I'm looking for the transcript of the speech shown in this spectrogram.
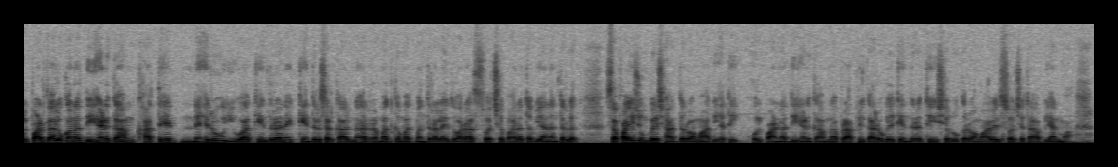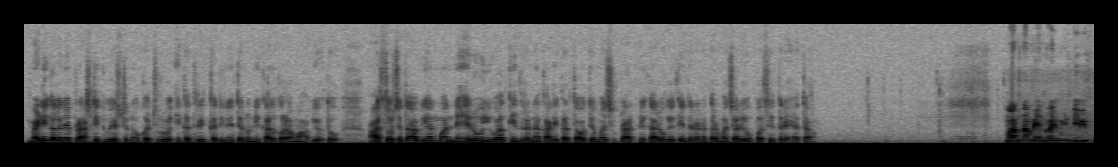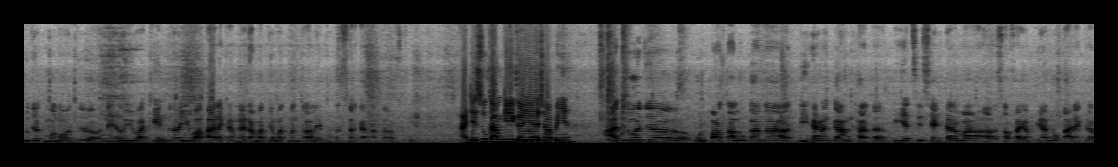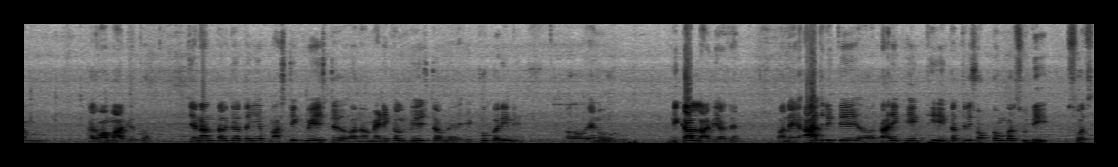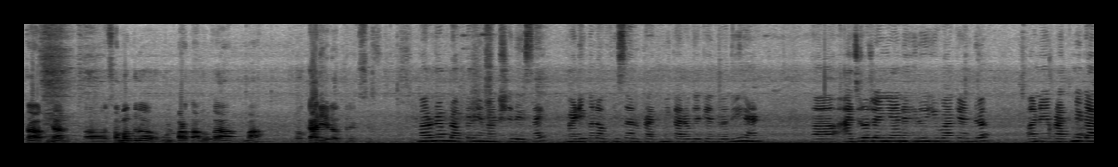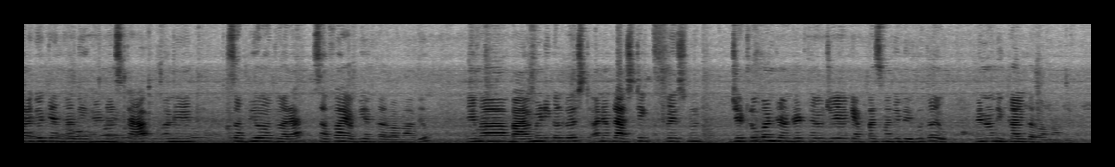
ઓલપાડ તાલુકાના દિહેણ ગામ ખાતે નહેરુ યુવા કેન્દ્ર અને કેન્દ્ર સરકારના રમતગમત મંત્રાલય દ્વારા સ્વચ્છ ભારત અભિયાન અંતર્ગત સફાઈ ઝુંબેશ હાથ ધરવામાં આવી હતી. ઓલપાડના દિહેણ ગામના પ્રાથમિક આરોગ્ય કેન્દ્રથી શરૂ કરવામાં આવેલ સ્વચ્છતા અભિયાનમાં મેડિકલ અને પ્લાસ્ટિક વેસ્ટનો કચરો એકત્રિત કરીને તેનો નિકાલ કરવામાં આવ્યો હતો. આ સ્વચ્છતા અભિયાનમાં નહેરુ યુવા કેન્દ્રના કાર્યકર્તાઓ તેમજ પ્રાથમિક આરોગ્ય કેન્દ્રના કર્મચારીઓ ઉપસ્થિત રહ્યા હતા. મારું નામ એનવાયવી દેવી પૂજક મનોજ નહેરુ યુવા કેન્દ્ર યુવા કાર્યક્રમ ને રમતગમત મંત્રાલય ભારત સરકારના તરફથી. આજે શું કામગીરી કરી રહ્યા છો આપ અહીંયા? આજરોજ ઉલપાડ તાલુકાના દિહેણ ગામ ખાતર પીએચસી સેન્ટરમાં સફાઈ અભિયાનનો કાર્યક્રમ કરવામાં આવ્યો હતો. જેના અંતર્ગત અહીંયા પ્લાસ્ટિક વેસ્ટ અને મેડિકલ વેસ્ટ અમે એકઠું કરીને એનું નિકાલ લાવ્યા છે. અને આ જ રીતે તારીખ એકથી એકત્રીસ ઓક્ટોબર સુધી સ્વચ્છતા અભિયાન સમગ્ર ઉલપાડ તાલુકામાં કાર્યરત રહેશે. મારું નામ doctor Himakshi Desai, medical officer, પ્રાથમિક આરોગ્ય કેન્દ્ર દિહેણ. આજરોજ અહીંયા નહેરુ યુવા કેન્દ્ર અને પ્રાથમિક આરોગ્ય કેન્દ્ર દિહેણના સ્ટાફ અને સભ્યો દ્વારા સફાઈ અભિયાન કરવામાં આવ્યું. એમાં બાયોમેડિકલ વેસ્ટ અને પ્લાસ્ટિક વેસ્ટનું જેટલું પણ જનરેટ થયું જે કેમ્પસમાંથી ભેગું થયું એનો નિકાલ કરવામાં આવ્યો.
